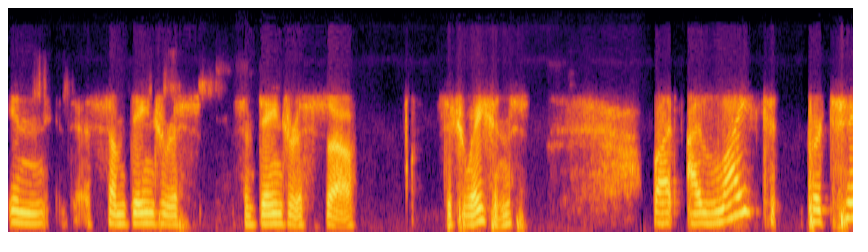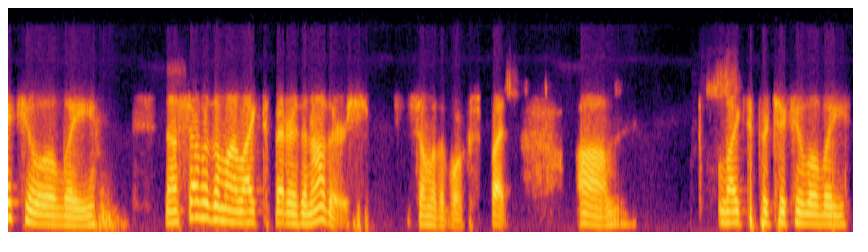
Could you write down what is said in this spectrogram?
in some dangerous some dangerous uh, situations. But I liked particularly now some of them I liked better than others, some of the books, but um, liked particularly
